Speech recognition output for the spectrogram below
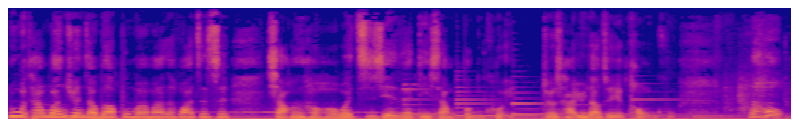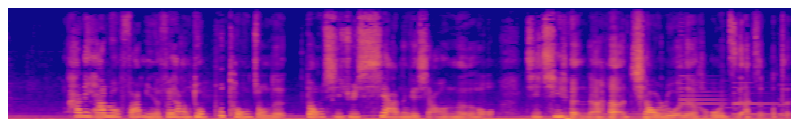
如果他完全找不到布妈妈的话，这只小恒河猴会直接在地上崩溃，就是他遇到这些痛苦。然后哈利哈洛发明了非常多不同种的东西去吓那个小恒河猴，机器人啊、敲锣的猴子啊什么的，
